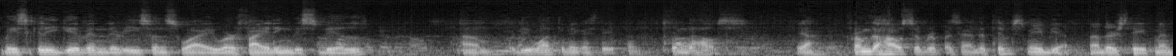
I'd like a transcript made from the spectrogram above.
basically given the reasons why we're filing this bill. Um, do you want to make a statement from the House? Yeah, from the House of Representatives, maybe another statement.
